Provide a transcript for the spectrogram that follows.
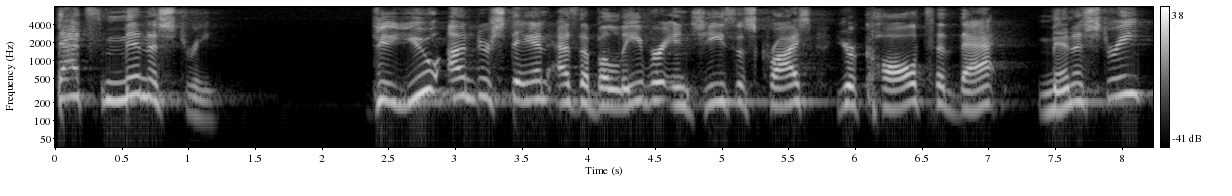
That's ministry. Do you understand as a believer in Jesus Christ, you're called to that ministry?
